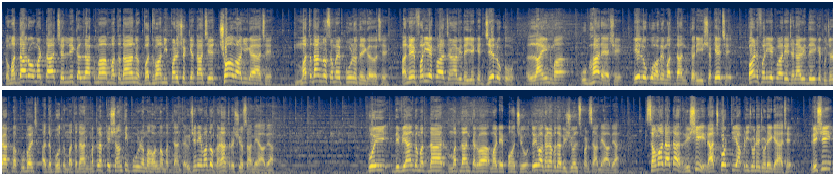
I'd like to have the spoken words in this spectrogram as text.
તો મતદારો ઉમટતા છેલ્લી કલાકમાં મતદાન વધવાની પણ શક્યતા છે. છ વાગી ગયા છે. મતદાનનો સમય પૂર્ણ થઈ ગયો છે. અને ફરી એકવાર જણાવી દઈએ કે જે લોકો લાઈનમાં ઊભા રહેશે એ લોકો હવે મતદાન કરી શકે છે. પણ ફરી એકવાર એ જણાવી દઈએ કે ગુજરાતમાં ખૂબ જ અદ્ભુત મતદાન, મતલબ કે શાંતિપૂર્ણ માહોલમાં મતદાન થયું છે. ને એવા તો ઘણા દ્રશ્યો સામે આવ્યા. કોઈ દિવ્યાંગ મતદાર મતદાન કરવા માટે પહોંચ્યો, તો એવા ઘણા બધા વિઝ્યુઅલ્સ પણ સામે આવ્યા. સંવાદદાતા ઋષિ રાજકોટથી આપણી જોડે જોડે ગયા છે. ઋષિ,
